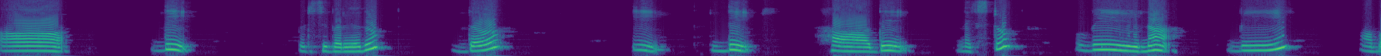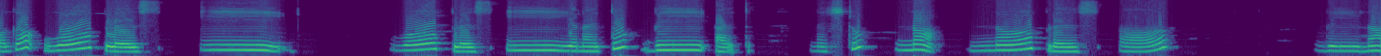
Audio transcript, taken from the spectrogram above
ಆ. ದಿ. ಬಿಡಿಸಿ ಬರೆಯೋದು. ದ. ಇ. ದಿ. ಹಾದಿ ನೆಕ್ಸ್ಟ್ ವೀಣ. ವಿ. ಆವಾಗ ವ ಪ್ಲಸ್ ಈ ವ ಪ್ಲಸ್ ಇ ಏನಾಯ್ತು ಬಿ ಆಯ್ತು ನೆಕ್ಸ್ಟ್ನ ನ ಪ್ಲಸ್ ಅ ವೀಣಾ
